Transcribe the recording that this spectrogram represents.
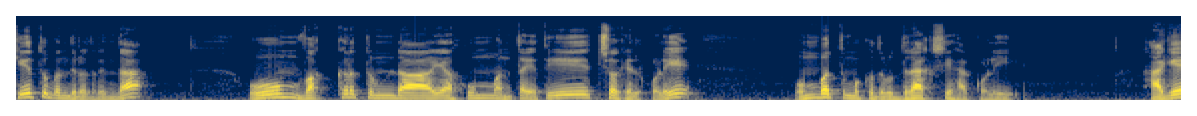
ಕೇತು ಬಂದಿರೋದ್ರಿಂದ, ಓಂ ವಕ್ರತುಂಡಾಯ ಹುಂ ಅಂತ ಯಥೇಚ್ಛವಾಗಿ ಹೇಳ್ಕೊಳ್ಳಿ. ಒಂಬತ್ತು ಮುಖದ ರುದ್ರಾಕ್ಷಿ ಹಾಕ್ಕೊಳ್ಳಿ ಹಾಗೆ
